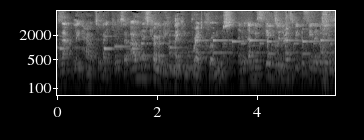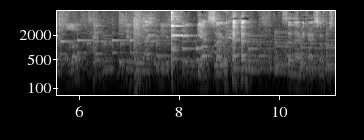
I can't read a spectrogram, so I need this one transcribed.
exactly how to make it. So Alan is currently making breadcrumbs. And, and we skimmed through the recipe to see that we needed a loaf tin, but didn't realise it needed two. Yeah, so so there we go. So I'm just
